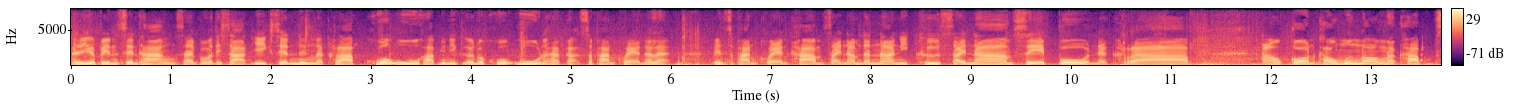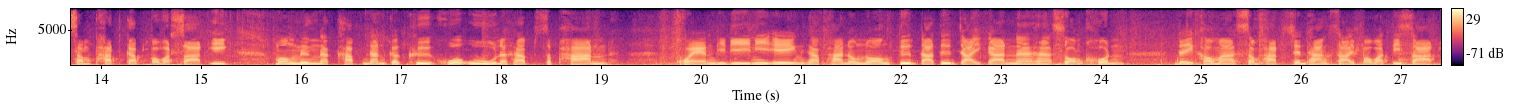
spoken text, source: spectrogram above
อันนี้ก็เป็นเส้นทางสายประวัติศาสตร์อีกเส้นหนึ่งนะครับขัวอู่ครับยูนิคเอิร์นว่าขัวอู่นะฮะกับสะพานแขวนนั่นแหละ เป็นสะพานแขวนข้ามสายน้ำดันนานี่คือสายน้ำเซโปนนะครับ เอาก่อนเข้าเมืองนองนะครับ สัมผัสกับประวัติศาสตร์อีกมองหนึ่งนะครับ นั่นก็คือขัวอูนะครับสะพาน แขวนดีๆ นี่เองนะครับ พาน้องๆ ตื่นตาตื่นใจกันนะฮะสองคนได้เข้ามาสัมผัสเส้นทางสายประวัติศาสตร์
